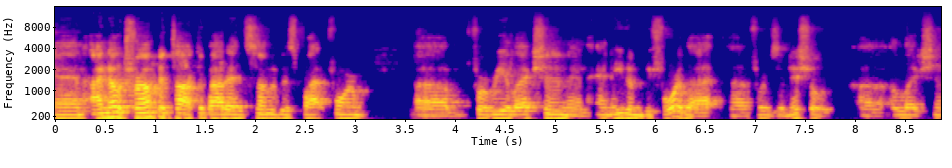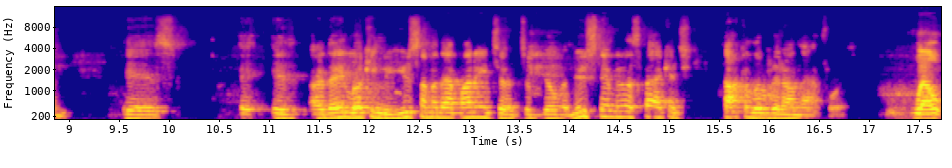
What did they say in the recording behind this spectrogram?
and I know Trump had talked about it some of his platform uh, for reelection, and and even before that uh, for his initial uh, election, is is are they looking to use some of that money to to build a new stimulus package? Talk a little bit on that for us. Well,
